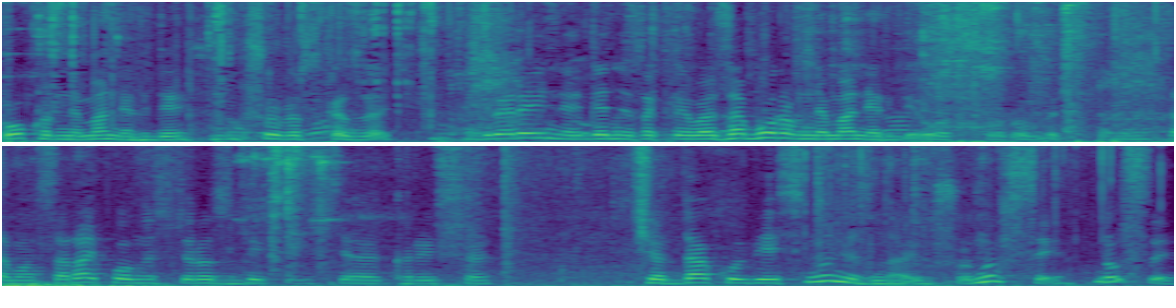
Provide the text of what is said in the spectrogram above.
Окон нема нігде, ну що розказати. Дверей нігде не закриває, забором нема нігде, от що робиться. Там он сарай повністю розбитий, вся криша, чердак увесь, ну не знаю що, ну все, ну все.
